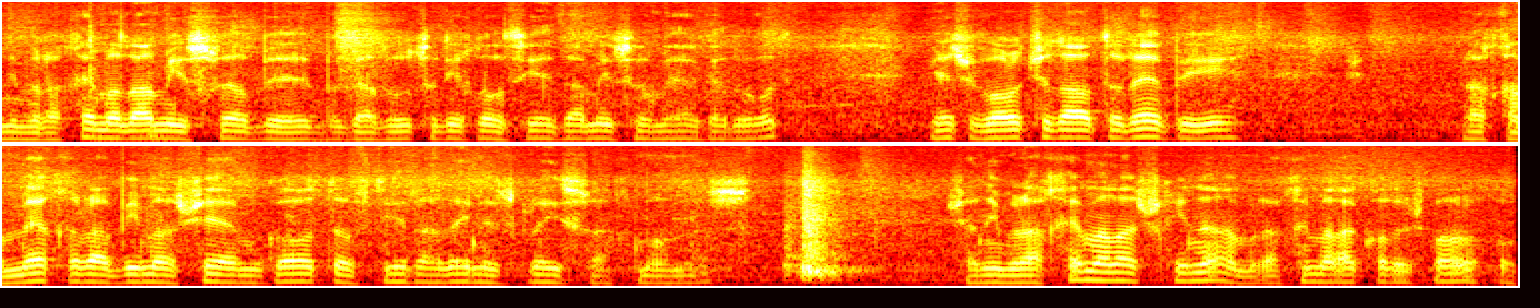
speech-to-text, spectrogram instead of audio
אני מרחם על עם ישראל בגלות, צריך להוציא את עם ישראל מהגלות. יש וורד של אלתרבי, רחמך רבים השם, גוד תפתיר עלינו גרייס רחמונוס. שאני מרחם על השכינה, מרחם על הקודש ברוך הוא,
